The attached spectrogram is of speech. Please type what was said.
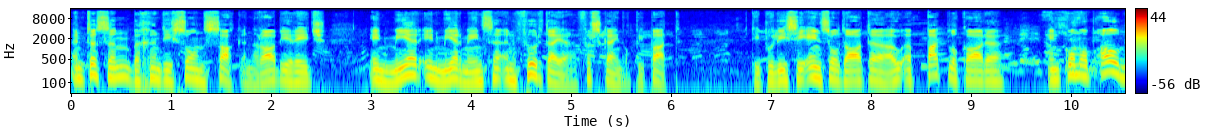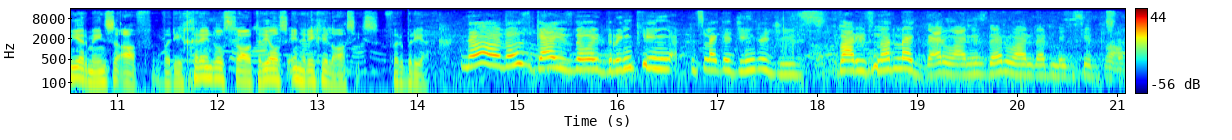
Intussen begin die son sak in Rabbi Ridge en meer en meer mense in voertuie verskyn op die pad. Die polisie en soldate hou 'n padblokkade en kom op al meer mense af wat die Grendelstraat reëls en regulasies verbreek. No, those guys they were drinking. It's like a ginger juice, but it's not like that one. It's that one that makes you drunk.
